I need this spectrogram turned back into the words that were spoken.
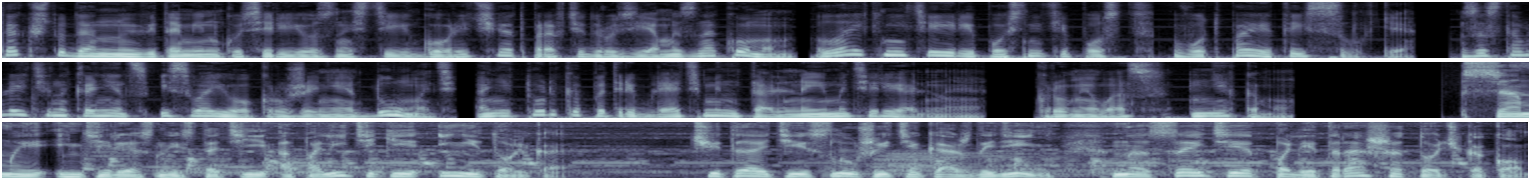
Так что данную витаминку серьезности и горечи отправьте друзьям и знакомым, лайкните и репостните пост вот по этой ссылке. Заставляйте, наконец, и свое окружение думать, а не только потреблять ментальное и материальное. Кроме вас некому. Самые интересные статьи о политике и не только. Читайте и слушайте каждый день на сайте polytrasha.com.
